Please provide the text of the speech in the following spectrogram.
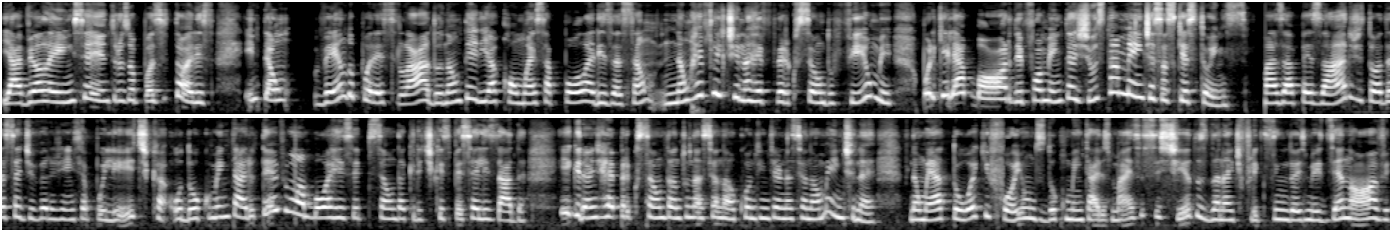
e a violência entre os opositores. Então, vendo por esse lado, não teria como essa polarização não refletir na repercussão do filme, porque ele aborda e fomenta justamente essas questões. Mas apesar de toda essa divergência política, o documentário teve uma boa recepção da crítica especializada e grande repercussão tanto nacional quanto internacionalmente, né? Não é à toa que foi um dos documentários mais assistidos da Netflix em 2019,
